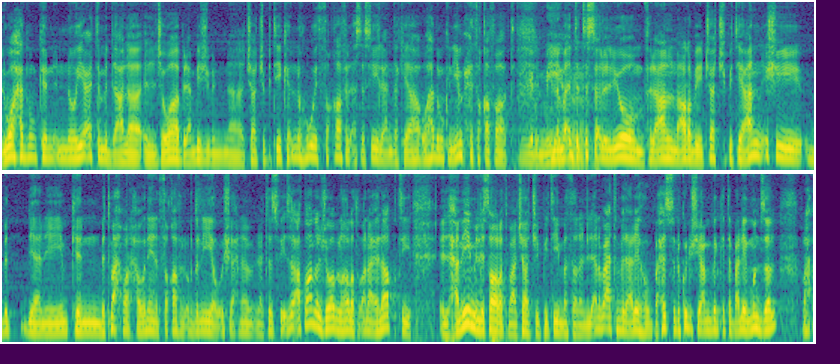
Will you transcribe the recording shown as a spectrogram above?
الواحد ممكن إنه يعتمد على الجواب اللي عم بيجي من شات جي بي تي كأنه هو الثقافة الأساسية اللي عندك إياها وهذا ممكن يمحي ثقافات. 100% لما أنت تسأل اليوم في العالم العربي تشات جي بي تي عن شيء بت يعني يمكن بتمحور حوالين الثقافة الأردنية أو شيء إحنا بنعتز فيه إذا أعطانا الجواب الغلط وأنا علاقتي الحميم اللي صارت مع تشات جي بي تي مثلا اللي أنا بعتمد عليه وبحس إنه كل شيء عم بنكتب عليه منزل راح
